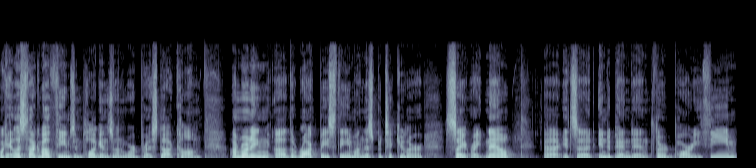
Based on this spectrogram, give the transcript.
Okay, let's talk about themes and plugins on WordPress.com. I'm running uh, the rock based theme on this particular site right now. Uh, it's an independent third party theme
